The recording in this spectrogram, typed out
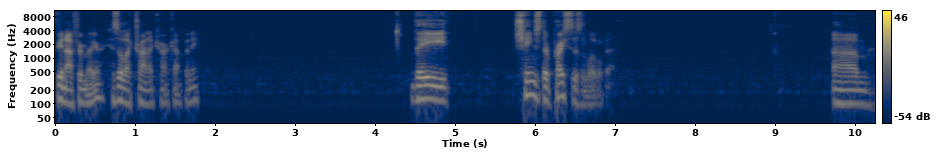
If you're not familiar, his electronic car company. They changed their prices a little bit. Um,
